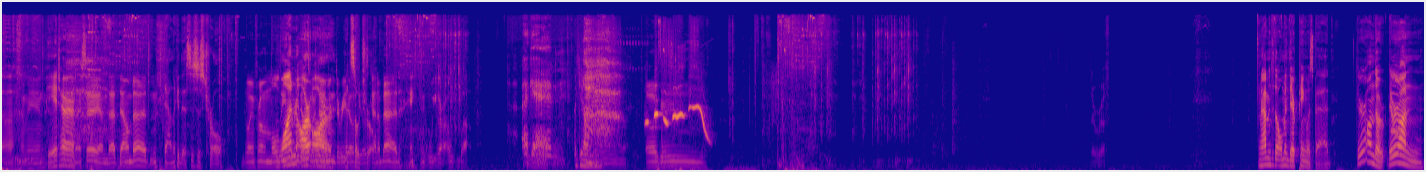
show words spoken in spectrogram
uh, I mean, Peter. can I say? I'm that down bad. Damn, look at this. This is troll. Going from a moldy One Dorito to a RR. diamond Dorito That's so feels troll. kind of bad. we are oh, well. no. Again. Again. What happened to the Omen? Their ping was bad. They're on the they were on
